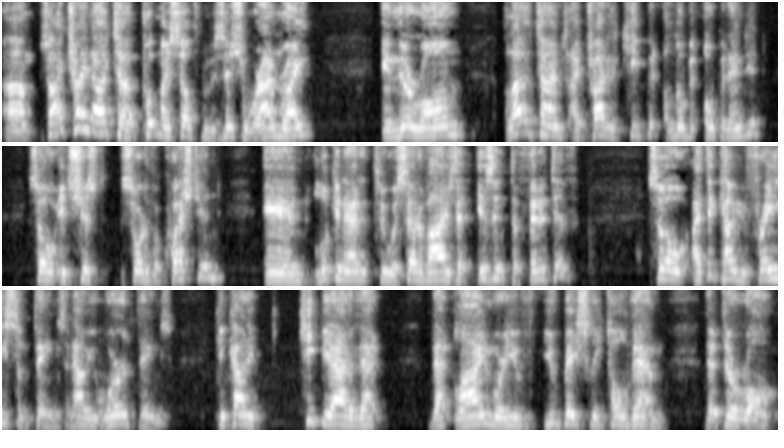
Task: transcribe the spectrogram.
Um, so I try not to put myself in a position where I'm right and they're wrong. A lot of times I try to keep it a little bit open ended. So it's just sort of a question and looking at it through a set of eyes that isn't definitive. So I think how you phrase some things and how you word things can kind of keep you out of that that line where you've you basically told them that they're wrong.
